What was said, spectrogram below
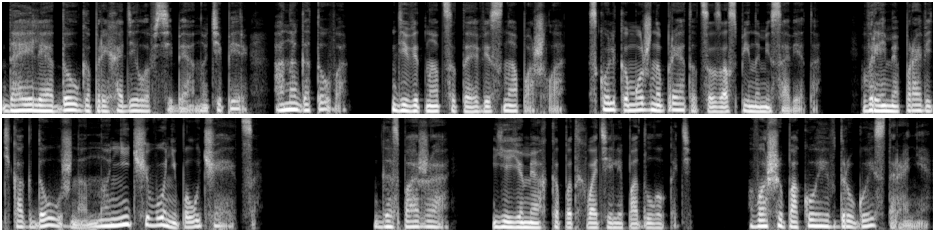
Даэлия долго приходила в себя, но теперь она готова. Девятнадцатая весна пошла. Сколько можно прятаться за спинами совета? Время править как должно, но ничего не получается. «Госпожа», — ее мягко подхватили под локоть, «ваши покои в другой стороне.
